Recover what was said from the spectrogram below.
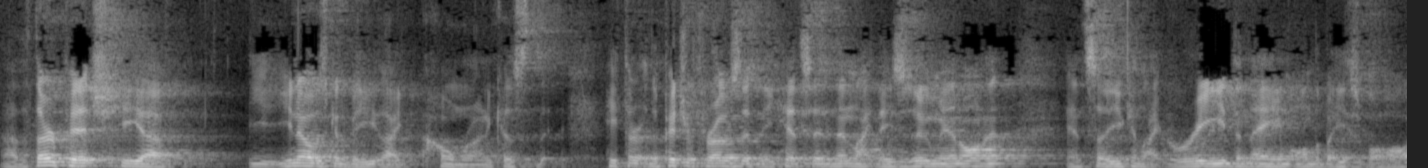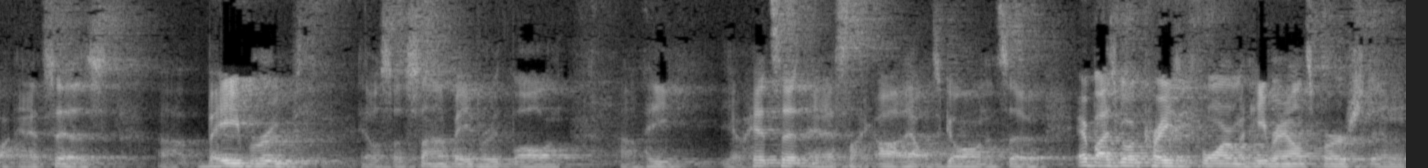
uh, the third pitch, he, you, know, it's going to be like home run because the, he th- the pitcher throws it and he hits it, and then like they zoom in on it, and so you can like read the name on the baseball, and it says uh, Babe Ruth. It was a signed Babe Ruth ball, and um, he you know, hits it, and it's like, oh, that one's gone. And so everybody's going crazy for him, and he rounds first and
